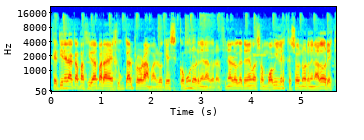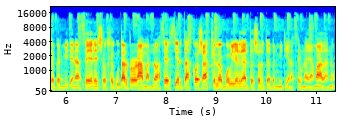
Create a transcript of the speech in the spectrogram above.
que tiene la capacidad para ejecutar programas, lo que es como un ordenador. Al final lo que tenemos son móviles que son ordenadores, que permiten hacer eso, ejecutar programas, ¿no? Hacer ciertas cosas que los móviles de antes solo te permitían hacer una llamada, ¿no?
